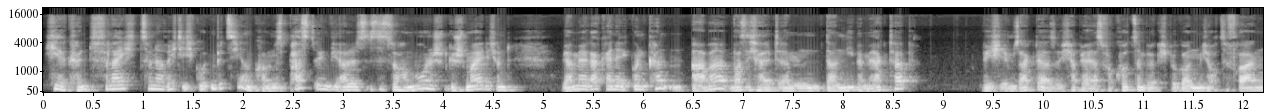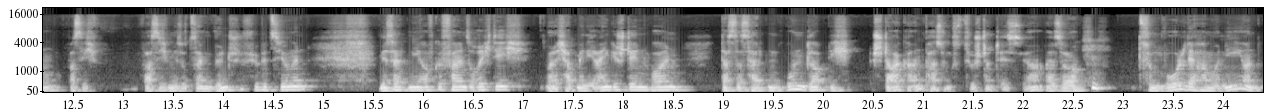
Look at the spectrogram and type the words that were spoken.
hier könnte es vielleicht zu einer richtig guten Beziehung kommen. Es passt irgendwie alles, es ist so harmonisch und geschmeidig und wir haben ja gar keine Ecken und Kanten. Aber was ich halt ähm, dann nie bemerkt habe, wie ich eben sagte, also ich habe ja erst vor kurzem wirklich begonnen, mich auch zu fragen, was ich was ich mir sozusagen wünsche für Beziehungen. Mir ist halt nie aufgefallen so richtig, oder ich habe mir nie eingestehen wollen, dass das halt ein unglaublich starker Anpassungszustand ist. Ja, also zum Wohle der Harmonie und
